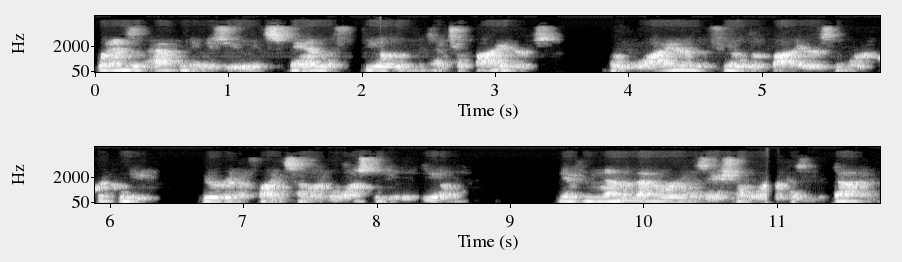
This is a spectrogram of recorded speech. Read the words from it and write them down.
what ends up happening is you expand the field of potential buyers. The wider the field of buyers, the more quickly you're going to find someone who wants to do the deal. If none of that organizational work has been done,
